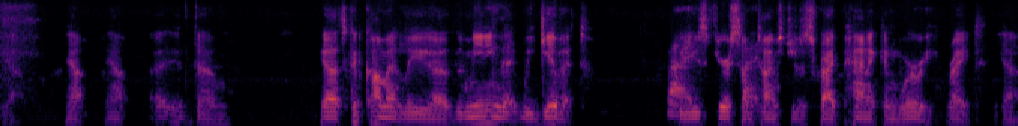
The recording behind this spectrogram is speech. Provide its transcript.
yeah, yeah. yeah It, um, yeah, that's a good comment, Lee. Uh, the meaning that we give it. We use fear sometimes to describe panic and worry, right? Yeah.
